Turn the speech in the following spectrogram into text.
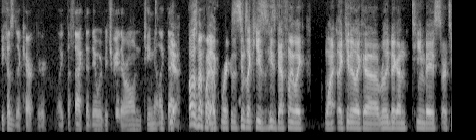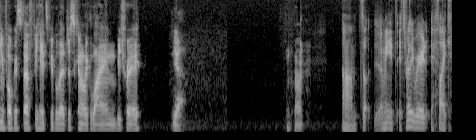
because of their character, like the fact that they would betray their own teammate like that. Yeah, that was my point. Yeah. Like, because it seems like he's he's definitely like want like either like uh, really big on team based or team focused stuff. He hates people that just kind of like lie and betray. Yeah. But, um. So I mean, it's it's really weird. It's like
